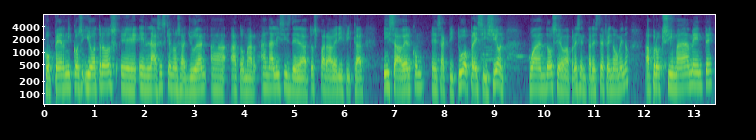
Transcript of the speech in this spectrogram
Copérnicos y otros eh, enlaces que nos ayudan a, tomar análisis de datos para verificar y saber con exactitud o precisión cuándo se va a presentar este fenómeno. Aproximadamente,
